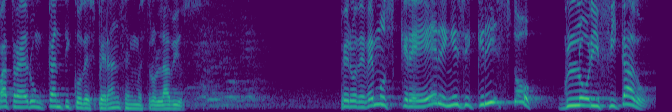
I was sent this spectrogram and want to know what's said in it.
va a traer un cántico de esperanza en nuestros labios. Pero debemos creer en ese Cristo glorificado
